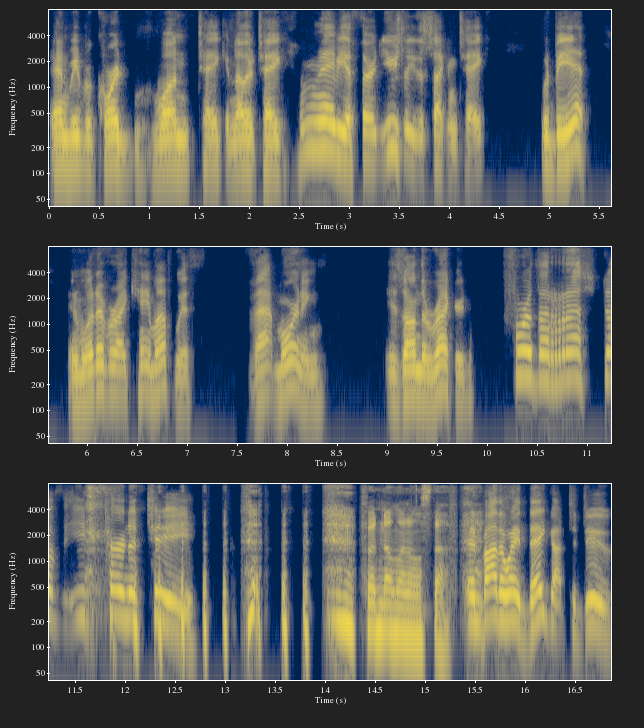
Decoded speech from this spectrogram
and we'd record one take, another take, maybe a third. Usually the second take would be it. And whatever I came up with that morning is on the record for the rest of eternity. Phenomenal stuff. And by the way, they got to do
